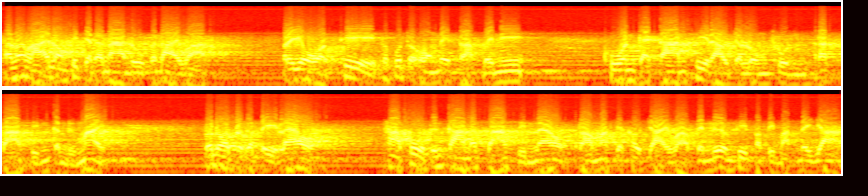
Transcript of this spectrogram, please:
ท่านทั้งหลายลองพิจารณาดูก็ได้ว่า ประโยชน์ที่พระพุทธองค์ได้ตรัสไว้นี้ ควรแก่การที่เราจะลงทุนรักษาศีลกันหรือไม่เพราะโดยปกติแล้ว ถ้าพูดถึงการรักษาศีลแล้ว เรามักจะเข้าใจว่าเป็นเรื่องที่ปฏิบัติได้ยาก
